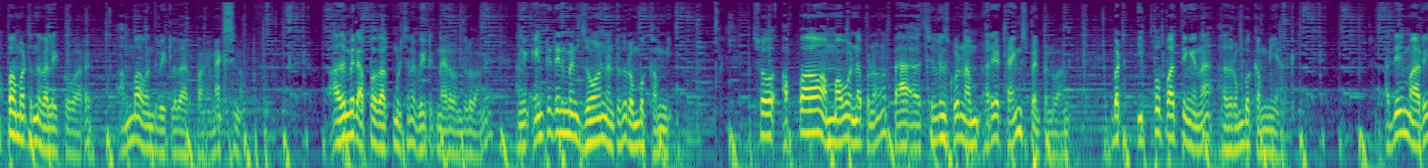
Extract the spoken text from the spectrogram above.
அப்பா மட்டும்தான் வேலைக்கு போவார். அம்மா வந்து வீட்டில் தான் இருப்பாங்க மேக்ஸிமம் அதுமாரி அப்பா ஒர்க் முடிச்சுன்னா வீட்டுக்கு நேரம் வந்துடுவாங்க. அங்கே என்டர்டைன்மெண்ட் ஜோன்ன்றது ரொம்ப கம்மி. ஸோ அப்பாவும் அம்மாவும் என்ன பண்ணுவாங்கன்னா சில்ட்ரன்ஸ் கூட நம்ம நிறைய டைம் ஸ்பெண்ட் பண்ணுவாங்க. பட் இப்போ பார்த்தீங்கன்னா அது ரொம்ப கம்மியாக இருக்கு. அதே மாதிரி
